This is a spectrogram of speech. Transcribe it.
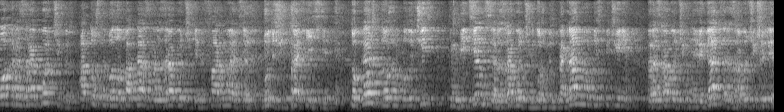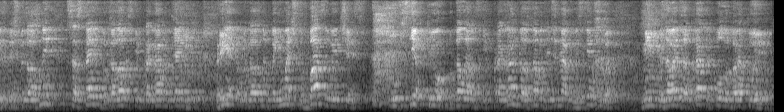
о разработчиках, а то, что было показано, разработчики – это формация будущих профессий, то каждый должен получить компетенции, разработчик должен быть программного обеспечения, разработчик навигации, разработчик железа. Значит, мы должны составить бакалаврские программы для них. При этом мы должны понимать, что базовая часть у всех трех бакалаврских программ должна быть одинаковой, с тем, чтобы минимизовать затраты по лаборатории.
